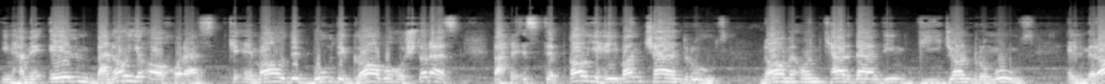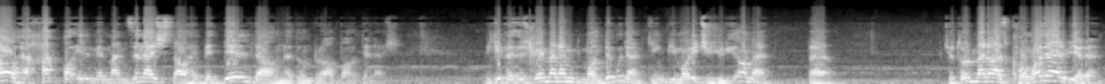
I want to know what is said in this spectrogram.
این همه علم بنای آخر است که اماد بود گاو و اشتر است. بهر استبقای حیوان چند روز؟ نام آن کردند این گیجان رموز. علم راه حق و علم منزلش صاحب دل داند اون را با دلش. میگه پزشکای منم مانده بودن که این بیماری چجوری آمد و چطور منو از کما در بیارن؟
